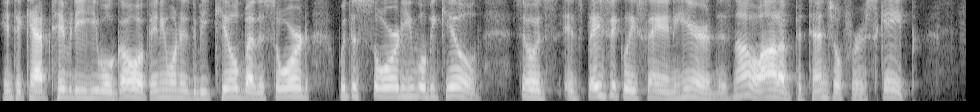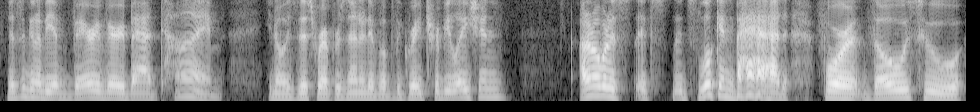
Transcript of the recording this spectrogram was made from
into captivity he will go. If anyone is to be killed by the sword, with the sword he will be killed. So it's it's basically saying here, there's not a lot of potential for escape. This is going to be a very, very bad time. You know, is this representative of the Great Tribulation? I don't know, but it's it's it's looking bad for those who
